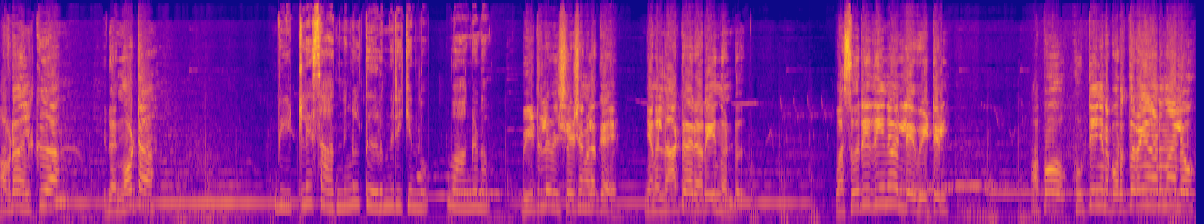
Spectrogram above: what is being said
അവിടെ നിൽക്കുക. ഇതെങ്ങോട്ടാ? വീട്ടിലെ സാധനങ്ങൾ തീർന്നിരിക്കുന്നു. വാങ്ങണം. വീട്ടിലെ വിശേഷങ്ങളൊക്കെ ഞങ്ങൾ നാട്ടുകാർ അറിയുന്നുണ്ട് വസൂരി ദീനമല്ലേ വീട്ടിൽ? അപ്പോ കുട്ടി ഇങ്ങനെ പുറത്തിറങ്ങി നടന്നാലോ?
